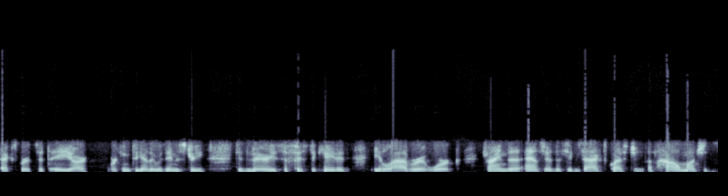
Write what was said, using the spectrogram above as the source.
experts at the AER, working together with industry, did very sophisticated, elaborate work trying to answer this exact question of how much it's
